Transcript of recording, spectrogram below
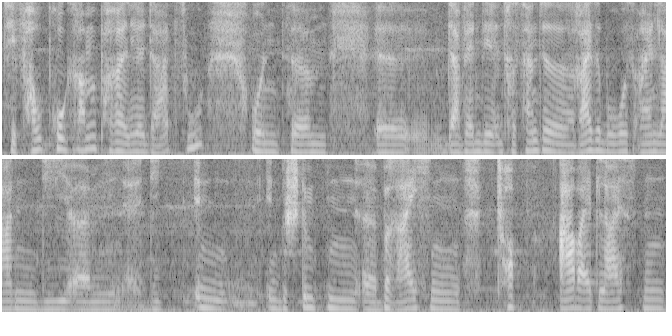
TV-Programm parallel dazu und ähm, äh, da werden wir interessante Reisebüros einladen, die, ähm, die in, in bestimmten äh, Bereichen top Arbeit leisten.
